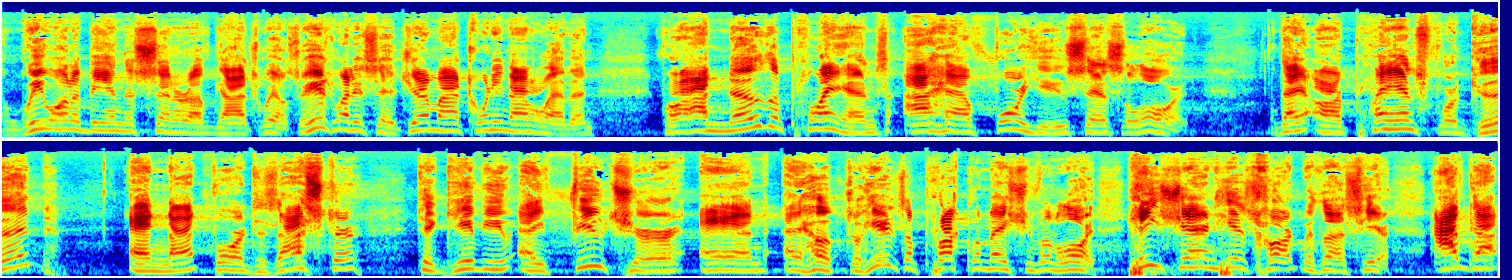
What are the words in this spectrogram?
And we want to be in the center of God's will. So here's what it says Jeremiah 29 11. For I know the plans I have for you, says the Lord. They are plans for good and not for disaster to give you a future and a hope. So here's a proclamation from the Lord. He's sharing his heart with us here. I've got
